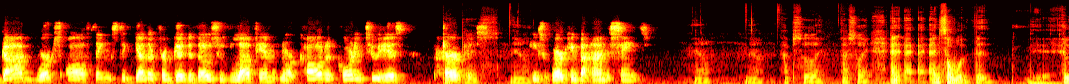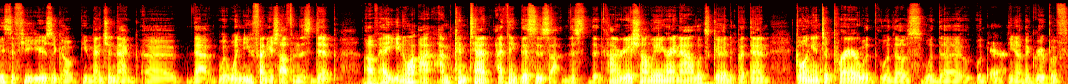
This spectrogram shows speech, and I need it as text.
God works all things together for good to those who love Him and are called according to His purpose. purpose. He's working behind the scenes Yeah. Yeah. absolutely, absolutely. And and so the, at least a few years ago, you mentioned that uh, that when you found yourself in this dip of hey, you know what, I, am content. I think this is this the congregation I'm leading right now looks good, but then going into prayer with with those with the with yeah. you know the group of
